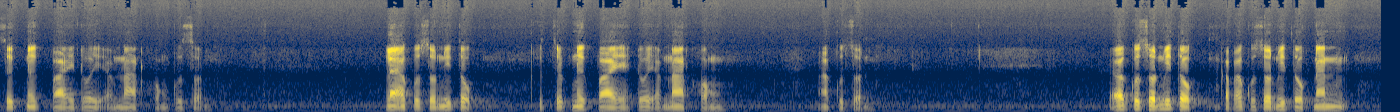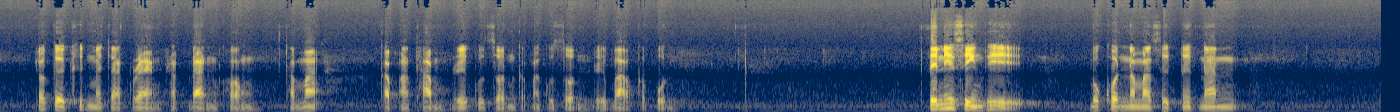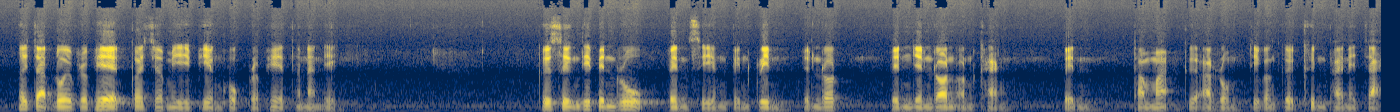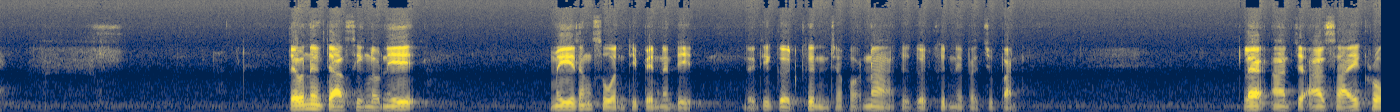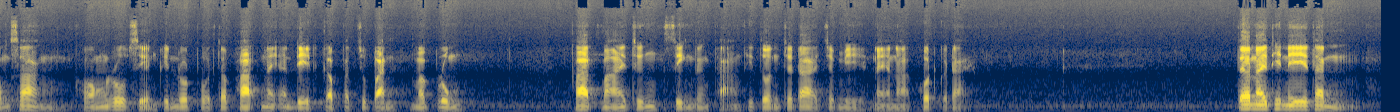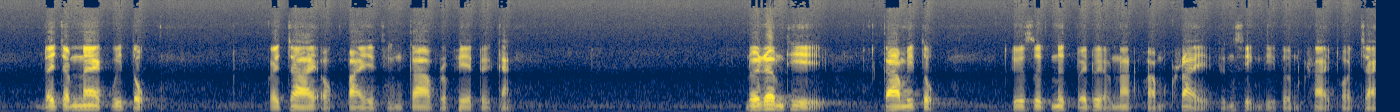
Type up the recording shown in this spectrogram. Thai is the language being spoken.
สึกนึกไปด้วยอำนาจของกุศล และอกุศลวิตกคือสึกนึกไปด้วยอำนาจของอกุศล อกุศลวิตกกับอกุศลวิตกนั้น ก็เกิดขึ้นมาจากแรงผลักดันของธรรมะ กับอธรรม หรือกุศลกับอกุศล หรือบาปกับบุญทีนี้สิ่งที่บุคคลนำมาศึกนึกนั้นเมื่อจัดโดยประเภทก็จะมีเพียงหกประเภทเท่านั้นเอง คือสิ่งที่เป็นรูปเป็นเสียง เป็นกลิ่น เป็นรส เป็นเย็นร้อนอ่อนแข็ง เป็นธรรมะคืออารมณ์ที่บังเกิดขึ้นภายในใจ แต่ว่าเนื่องจากสิ่งเหล่านี้ มีทั้งส่วนที่เป็นอดีตโดยที่เกิดขึ้นเฉพาะหน้าคือเกิดขึ้นในปัจจุบัน และอาจจะอาศัยโครงสร้างของรูปเสียงกลิ่นรสผลิตภะในอดีตกับปัจจุบันมาปรุง คาดหมายถึงสิ่งต่างๆ ที่ตนจะได้จะมีในอนาคตก็ได้ แต่ในที่นี้ท่านได้จำแนกวิตก กระจายออกไปถึง 9 ประเภทด้วยกัน โดยเริ่มที่กามิตกคือสึกนึกไปด้วยอำนาจความใคร่ถึงสิ่งที่ตนใคร่พอใจ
